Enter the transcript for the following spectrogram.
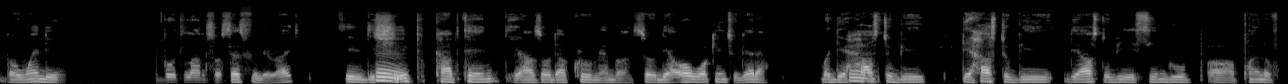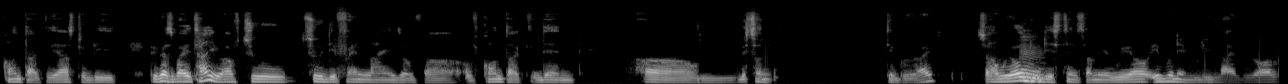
But when they both land successfully, right? If the Hmm. ship captain, he has other crew members, so they are all working together. But there Hmm. has to be, there has to be, there has to be a single uh, point of contact. There has to be because by the time you have two two different lines of uh, of contact, then um, misunderstanding, right? So and we all do Mm. these things. I mean, we all even in real life, we all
